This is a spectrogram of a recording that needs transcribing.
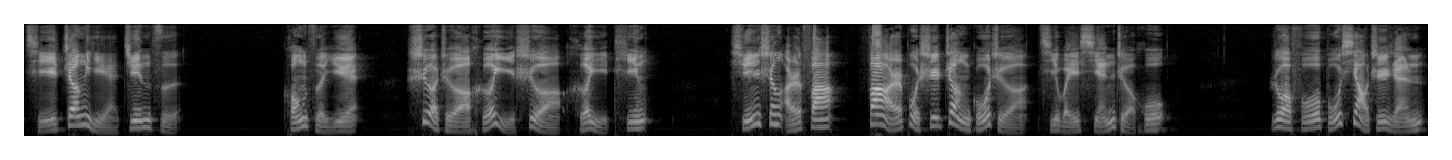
其争也君子。孔子曰：“射者何以射？何以听？循声而发，发而不失正骨者，其为贤者乎？若夫不孝之人，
